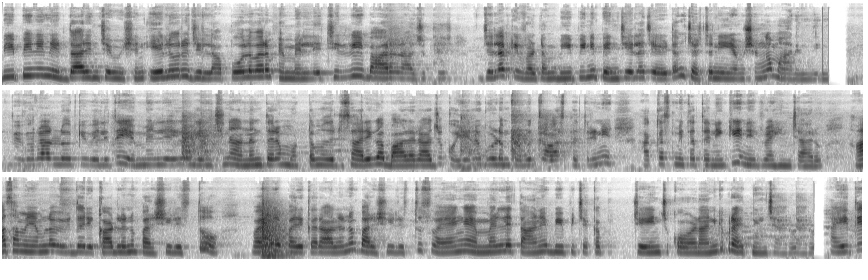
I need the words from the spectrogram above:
బీపీని నిర్ధారించే మిషన్ ఏలూరు జిల్లా పోలవరం ఎమ్మెల్యే చిర్రి బాలరాజుకు జలక్ ఇవ్వటం బీపీని పెంచేలా చేయటం చర్చనీయాంశంగా మారింది. వివరాల్లోకి వెళితే ఎమ్మెల్యేగా గెలిచిన అనంతరం మొట్టమొదటిసారిగా బాలరాజు కొయ్యలగూడెం ప్రభుత్వ ఆసుపత్రిని ఆకస్మిక తనిఖీ నిర్వహించారు. ఆ సమయంలో వివిధ రికార్డులను పరిశీలిస్తూ వైద్య పరికరాలను పరిశీలిస్తూ స్వయంగా ఎమ్మెల్యే తానే బీపీ చెకప్ చేయించుకోవడానికి ప్రయత్నించారు. అయితే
